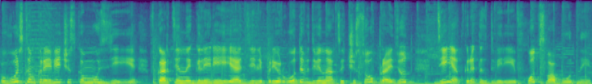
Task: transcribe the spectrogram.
В Вольском краеведческом музее в картинной галерее и отделе природы в 12 часов пройдет День открытых дверей, вход свободный.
